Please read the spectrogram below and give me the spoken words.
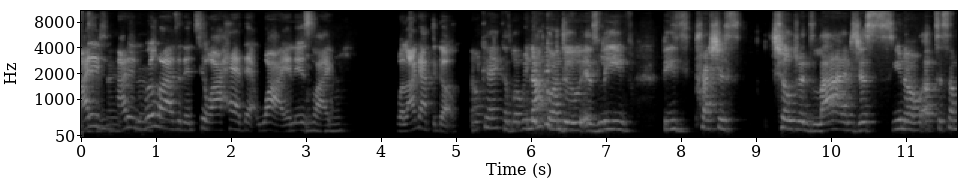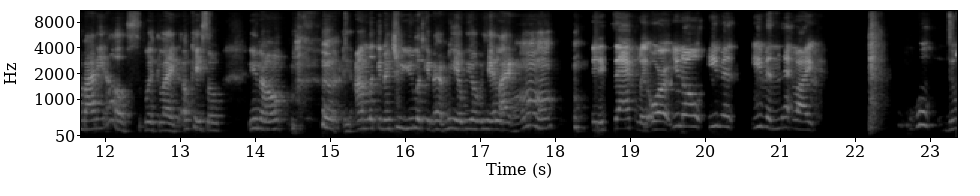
i didn't i didn't realize it until i had that why and it's mm-hmm. like well i got to go okay because what we're not going to do is leave these precious children's lives just you know up to somebody else with like okay so you know i'm looking at you you looking at me and we over here like mm. exactly. Or you know even even that like who do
